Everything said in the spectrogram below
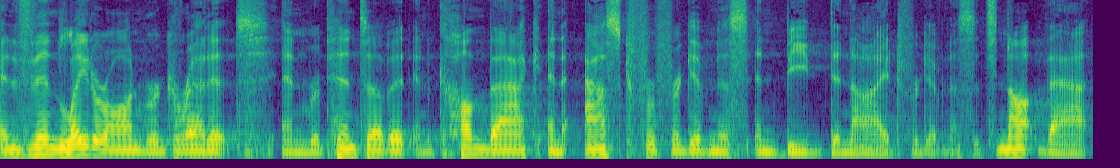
and then later on regret it and repent of it and come back and ask for forgiveness and be denied forgiveness. It's not that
